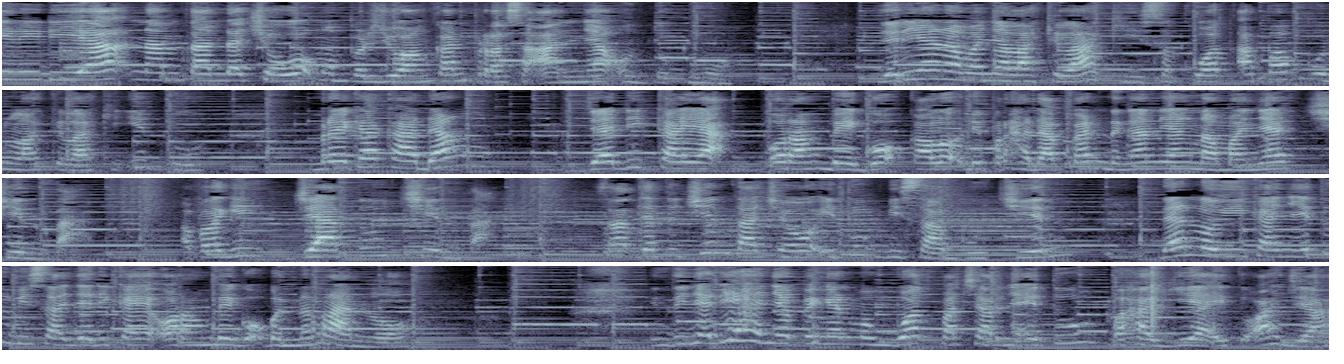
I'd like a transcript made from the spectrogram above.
ini dia 6 tanda cowok memperjuangkan perasaannya untukmu. Jadi yang namanya laki-laki, sekuat apa pun laki-laki itu, mereka kadang jadi kayak orang bego kalau diperhadapkan dengan yang namanya cinta. Apalagi jatuh cinta. Saat jatuh cinta cowok itu bisa bucin dan logikanya itu bisa jadi kayak orang bego beneran loh. Intinya dia hanya pengen membuat pacarnya itu bahagia itu aja.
